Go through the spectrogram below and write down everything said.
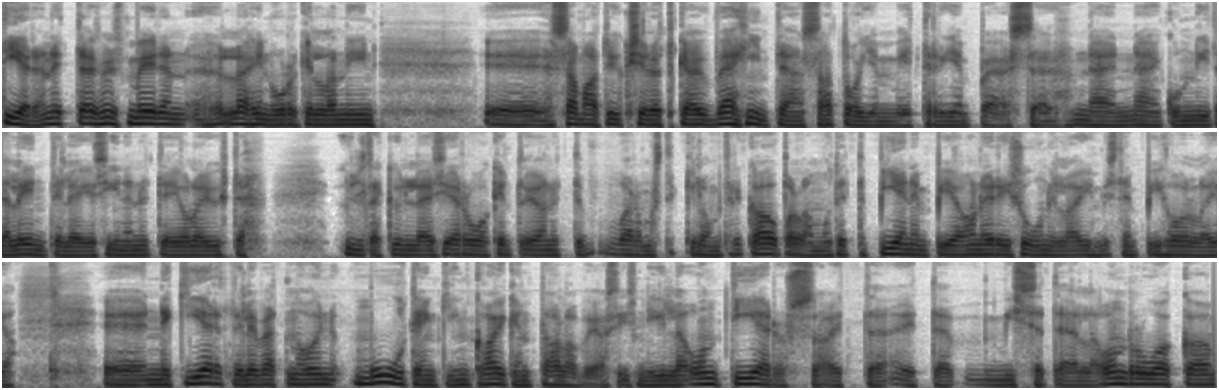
tiedän, että esimerkiksi meidän lähinurkilla niin – samat yksilöt käy vähintään satojen metrien päässä, näin, näin kun niitä lentelee, ja siinä nyt ei ole yhtä yltäkylläisiä ruokintoja nyt varmasti kilometrikaupalla, mutta että pienempiä on eri suunnilla ihmisten pihoilla, ja eh, ne kiertelevät noin muutenkin kaiken talvea, siis niillä on tiedossa, että, että missä täällä on ruokaa,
